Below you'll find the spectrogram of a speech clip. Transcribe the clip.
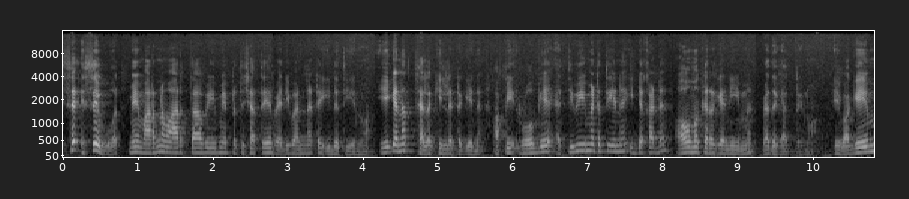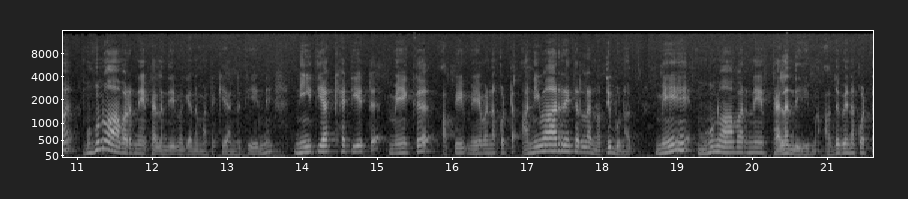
ඉස එසෙව්වොත් මේ මරණ වාර්තා වීමේ ප්‍රතිශතය වැඩි වන්නට ඉඩ තියෙනවා. ඒ ගැනත් සැලකිල්ලටගෙන අපි රෝගය ඇතිවීමට තියෙන ඉඩකඩ අවම කර ගැනීම වැදගත් වෙනවා. ඒ වගේම මුහුණු ආවරණය පැළඳීම ගැන මට කියන්න තියෙන්නේ නීතියක් හැටියට මේක අපි මේ වෙනකොට අනිවාර්ය කරලා නොතිබුණත් මේ මුහුණු ආවරණය පැළඳීම අද වෙනකොට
